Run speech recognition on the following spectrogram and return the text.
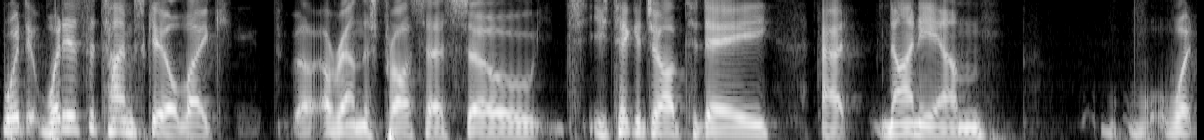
What what is the time scale like uh, around this process? So t- you take a job today at 9 a.m. What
